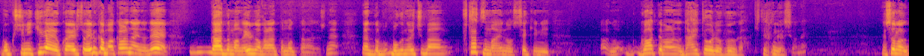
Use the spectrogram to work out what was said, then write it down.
牧師に危害を加える人がいるかもわからないのでガードマンがいるのかなと思ったらですねなんと僕の一番2つ前の席にあのグアテマラの大統領夫が来てるんですよね。でその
